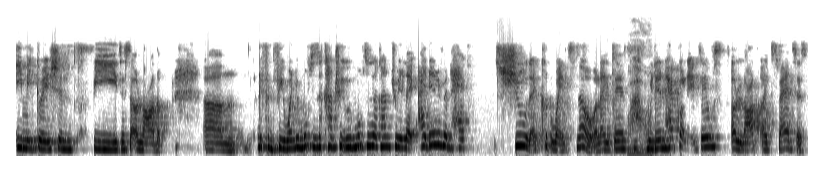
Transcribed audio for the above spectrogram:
immigration fees. There's a lot of um, different fee. When you move to the country, we moved to the country. Like I didn't even have shoes I could wear snow. Like there's, Wow. we didn't have college. There was a lot of expenses.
